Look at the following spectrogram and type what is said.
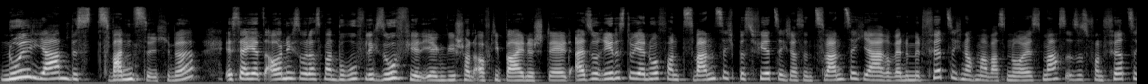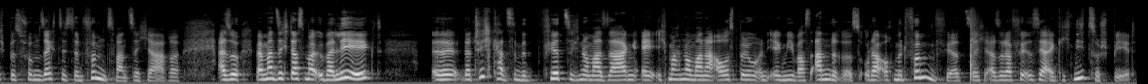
null Jahren bis 20, ne? Ist ja jetzt auch nicht so, dass man beruflich so viel irgendwie schon auf die Beine stellt. Also redest du ja nur von 20 bis 40, das sind 20 Jahre. Wenn du mit 40 nochmal was Neues machst, ist es von 40 bis 65, sind 25 Jahre. Also, wenn man sich das mal überlegt, äh, natürlich kannst du mit 40 nochmal sagen, ey, ich mache nochmal eine Ausbildung und irgendwie was anderes. Oder auch mit 45. Also dafür ist ja eigentlich nie zu spät.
